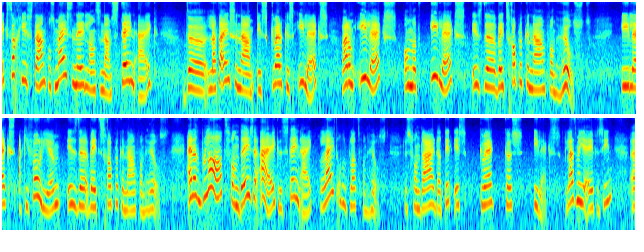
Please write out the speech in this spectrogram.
ik zag hier staan, volgens mij is de Nederlandse naam steeneik. De Latijnse naam is Quercus ilex. Waarom ilex? Omdat ilex is de wetenschappelijke naam van hulst. Ilex acifolium is de wetenschappelijke naam van hulst. En het blad van deze eik, de steeneik, lijkt op het blad van hulst. Dus vandaar dat dit is Quercus ilex. Laat me je even zien. Uh,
